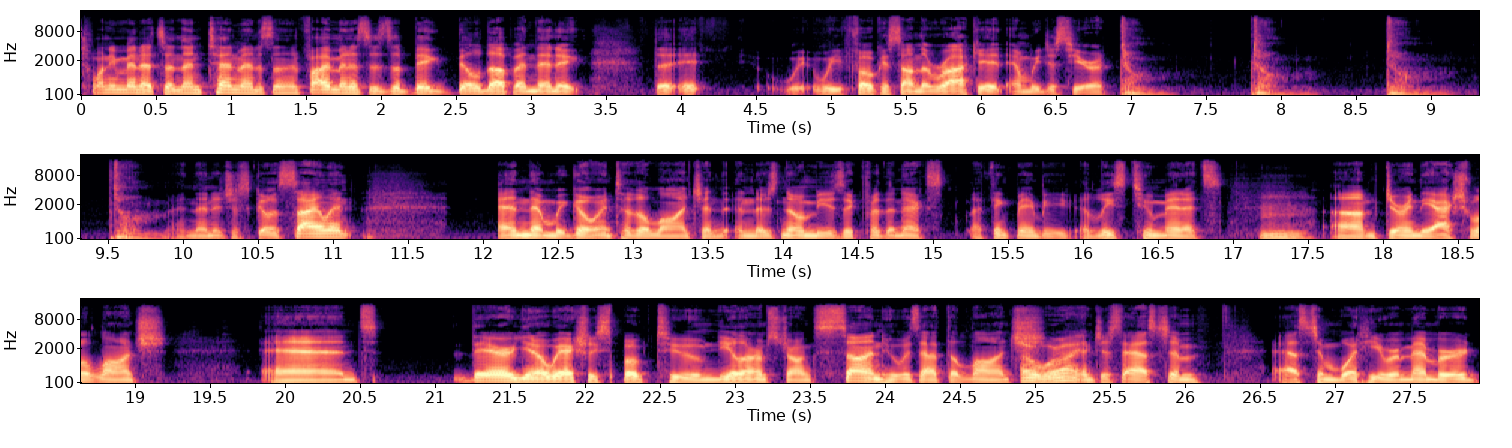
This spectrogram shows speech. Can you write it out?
20 minutes, and then ten minutes, and then five minutes is a big build up, and then it the it we, we focus on the rocket, and we just hear a doom, doom, doom, doom, and then it just goes silent and then we go into the launch and, and there's no music for the next i think maybe at least two minutes um, during the actual launch and there you know we actually spoke to neil armstrong's son who was at the launch Oh, right. and just asked him asked him what he remembered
